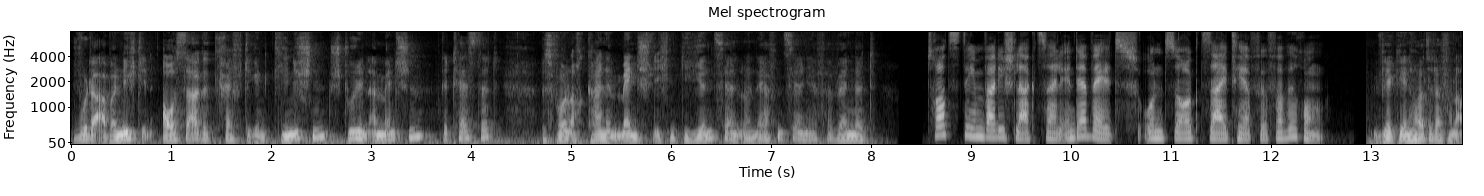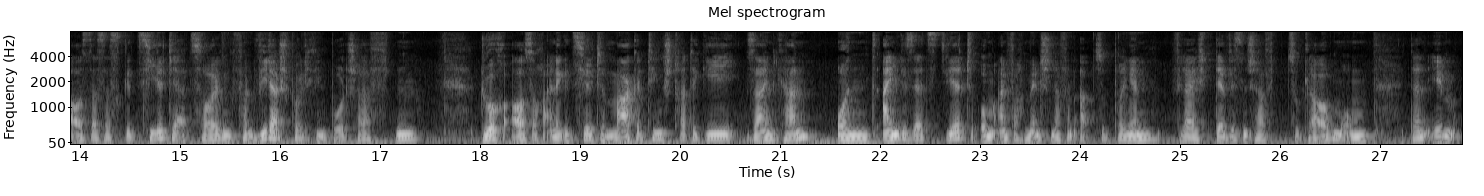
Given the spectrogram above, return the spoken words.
wurde aber nicht in aussagekräftigen klinischen Studien am Menschen getestet. Es wurden auch keine menschlichen Gehirnzellen oder Nervenzellen hier verwendet. Trotzdem war die Schlagzeile in der Welt und sorgt seither für Verwirrung. wir gehen heute davon aus, dass das gezielte Erzeugen von widersprüchlichen Botschaften durchaus auch eine gezielte Marketingstrategie sein kann und eingesetzt wird, um einfach Menschen davon abzubringen, vielleicht der Wissenschaft zu glauben, um dann eben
